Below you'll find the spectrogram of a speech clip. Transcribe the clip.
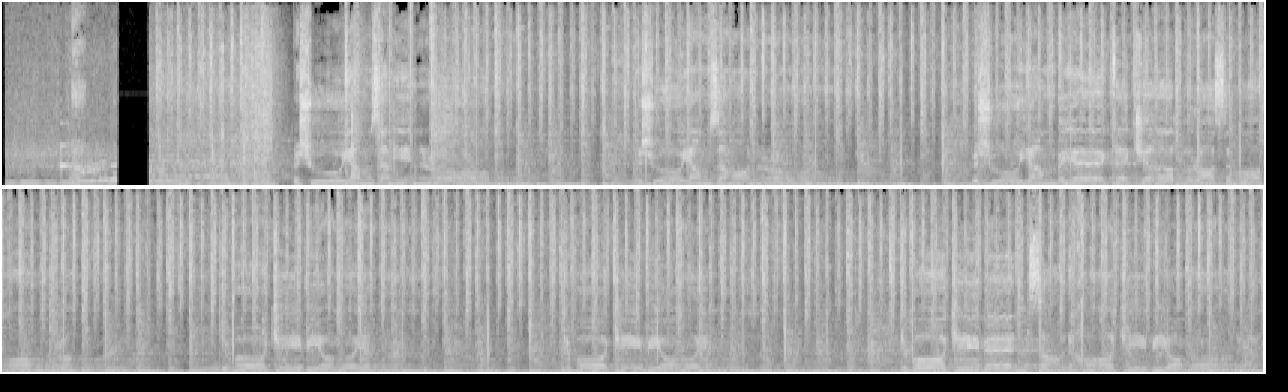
بشویم زمین را. بشویم زمان را. بشویم به یک تک ابراز را. که پاکی بیایم؟ که پاکی بیایم؟ که پاکی به انسان خاکی بیایم؟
